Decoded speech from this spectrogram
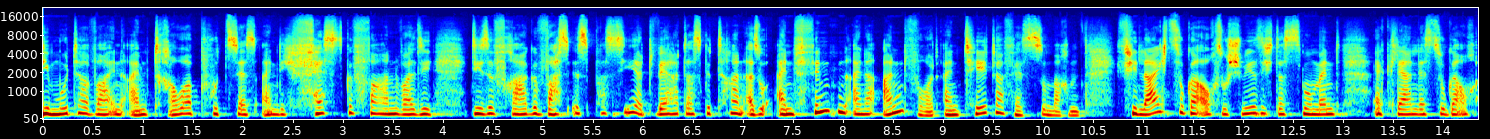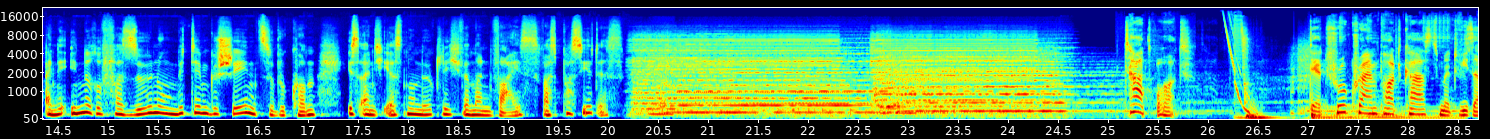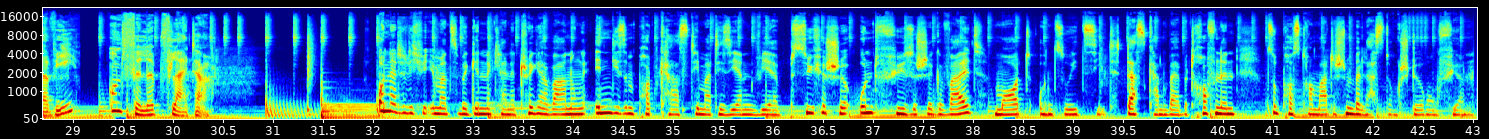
Die Mutter war in einem Trauerprozess eigentlich festgefahren, weil sie diese Frage, was ist passiert? Wer hat das getan? Also ein Finden einer Antwort, einen Täter festzumachen, vielleicht sogar auch, so schwer sich das Moment erklären lässt, sogar auch eine innere Versöhnung mit dem Geschehen zu bekommen, ist eigentlich erst nur möglich, wenn man weiß, was passiert ist. Tatort. Der True Crime Podcast mit Visavi und Philipp Fleiter. Und natürlich wie immer zu Beginn eine kleine Triggerwarnung. In diesem Podcast thematisieren wir psychische und physische Gewalt, Mord und Suizid. Das kann bei Betroffenen zu posttraumatischen Belastungsstörungen führen.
